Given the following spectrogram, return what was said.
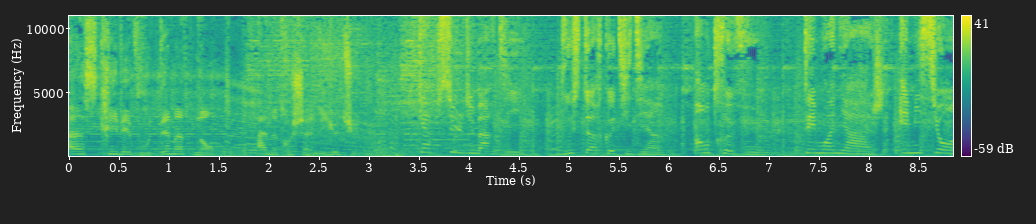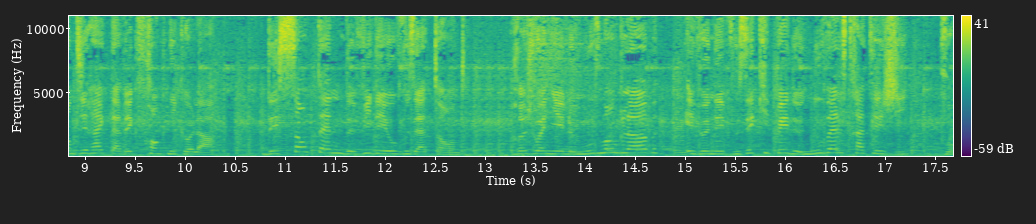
Inscrivez-vous dès maintenant à notre chaîne YouTube. Capsule du mardi, booster quotidien, entrevue, témoignages, émission en direct avec Franck Nicolas. Des centaines de vidéos vous attendent. Rejoignez le mouvement Globe et venez vous équiper de nouvelles stratégies pour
